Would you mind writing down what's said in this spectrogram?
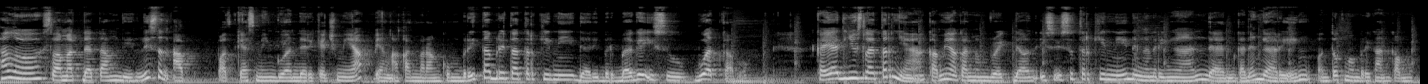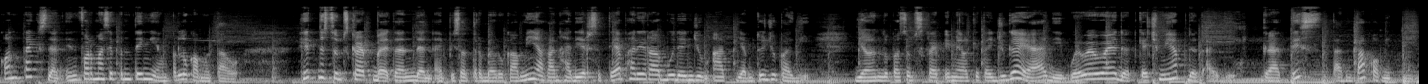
Halo, selamat datang di Listen Up, podcast mingguan dari Catch Me Up yang akan merangkum berita-berita terkini dari berbagai isu buat kamu. Kayak di newsletternya, kami akan membreakdown isu-isu terkini dengan ringan dan kadang garing untuk memberikan kamu konteks dan informasi penting yang perlu kamu tahu. Hit the subscribe button dan episode terbaru kami akan hadir setiap hari Rabu dan Jumat jam 7 pagi. Jangan lupa subscribe email kita juga ya di www.catchmeup.id. Gratis tanpa komitmen.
